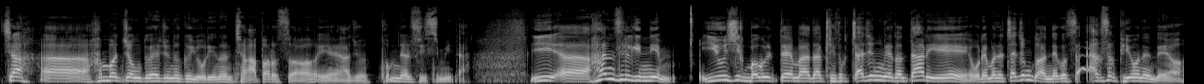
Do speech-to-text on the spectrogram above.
자, 아, 한 번 정도 해주는 그 요리는 참 아빠로서 예, 아주 폼낼 수 있습니다. 이 아, 한슬기님 이유식 먹을 때마다 계속 짜증내던 딸이 오랜만에 짜증도 안 내고 싹싹 비워낸대요.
